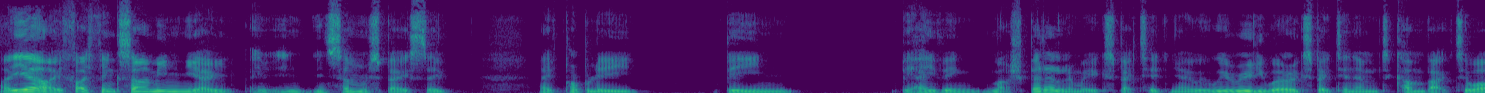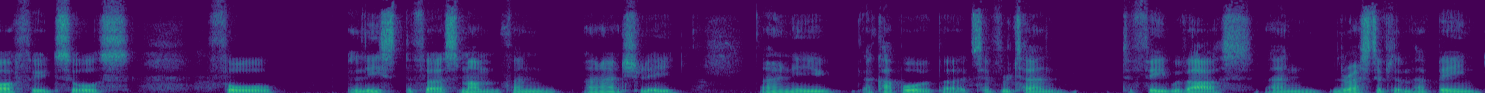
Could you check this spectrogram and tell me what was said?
Uh, yeah, I, I, think so. I mean, you know, in, in some respects, they've they've probably been behaving much better than we expected. You know, we really were expecting them to come back to our food source for at least the first month, and and actually, only a couple of birds have returned to feed with us, and the rest of them have been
